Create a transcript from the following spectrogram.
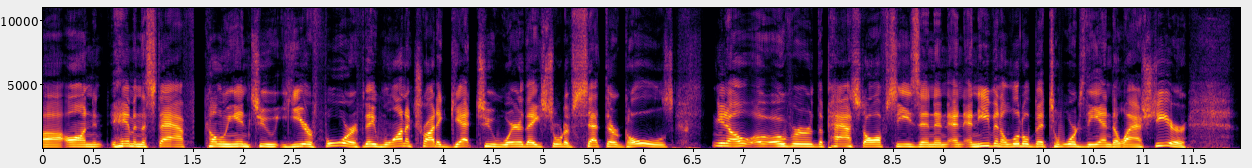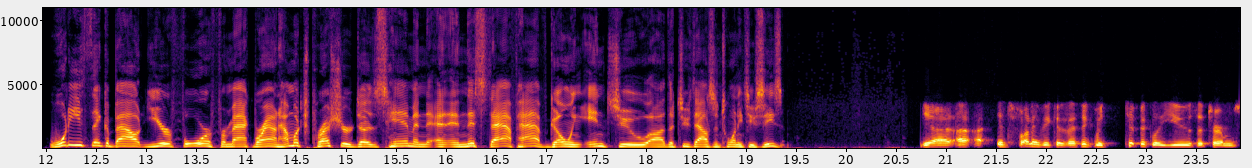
Uh, on him and the staff going into year four if they want to try to get to where they sort of set their goals, you know, over the past offseason and, and, and even a little bit towards the end of last year. What do you think about year four for Mack Brown? How much pressure does him and, and, and this staff have going into uh, the 2022 season? Yeah, I, I, it's funny because I think we typically use the terms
